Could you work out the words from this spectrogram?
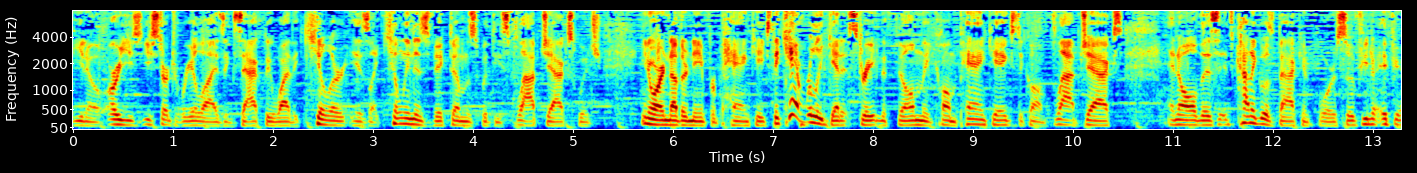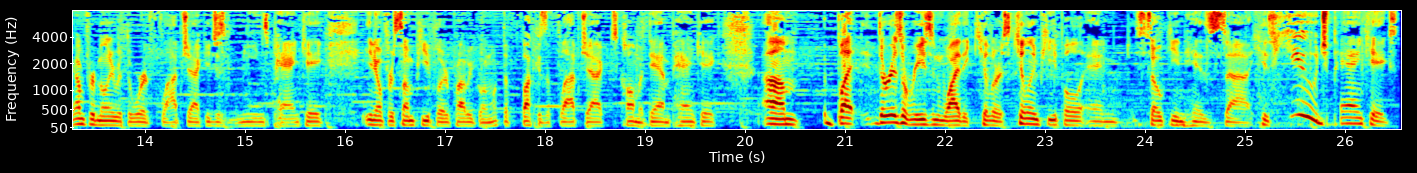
you know, or you, you start to realize exactly why the killer is like killing his victims with these flapjacks, which, you know, are another name for pancakes. They can't really get it straight in the film. They call them pancakes, they call them flapjacks and all this. It kind of goes back and forth. So if you know, if you're unfamiliar with the word flapjack, it just means pancake. You know, for some people are probably going, what the fuck is a flapjack? Just call them a damn pancake. Um, but there is a reason why the killer is killing people and soaking his uh, his huge pancakes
